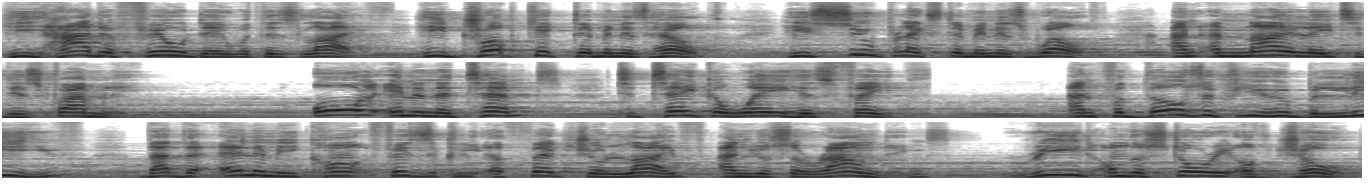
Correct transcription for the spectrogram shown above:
he had a field day with his life. He drop kicked him in his health, he suplexed him in his wealth, and annihilated his family. All in an attempt to take away his faith. And for those of you who believe that the enemy can't physically affect your life and your surroundings, read on the story of Job.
